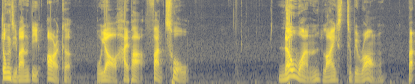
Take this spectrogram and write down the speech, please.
中级班第二课，不要害怕犯错误。No one likes to be wrong, but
